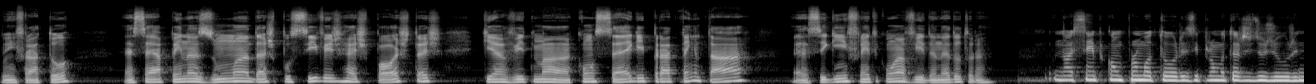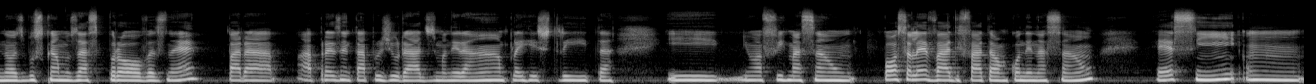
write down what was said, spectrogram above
do infrator, essa é apenas uma das possíveis respostas que a vítima consegue para tentar é, seguir em frente com a vida, né, doutora? Nós sempre, como promotores e promotores do júri, nós buscamos as provas, né, para apresentar para os jurados de maneira ampla e restrita e uma afirmação possa levar de fato a uma condenação é sim um,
